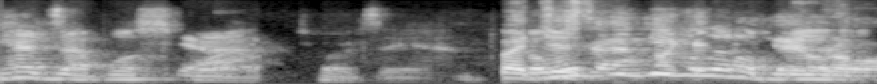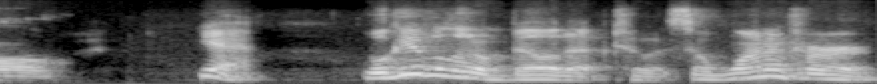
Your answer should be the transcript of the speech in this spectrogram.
heads up, we'll spoil yeah. Towards the end, but, but just we'll, we'll give like a little general. Yeah, we'll give a little build up to it. So one of her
